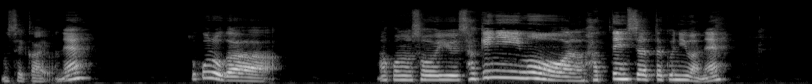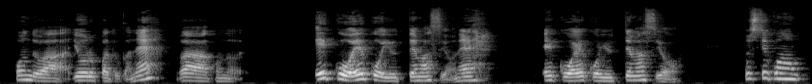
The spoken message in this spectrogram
の世界はね。ところが、まあ、このそういう先にもうあの発展しちゃった国はね、今度はヨーロッパとかね、は、この、エコエコ言ってますよね。エコエコ言ってますよ。そしてこの、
